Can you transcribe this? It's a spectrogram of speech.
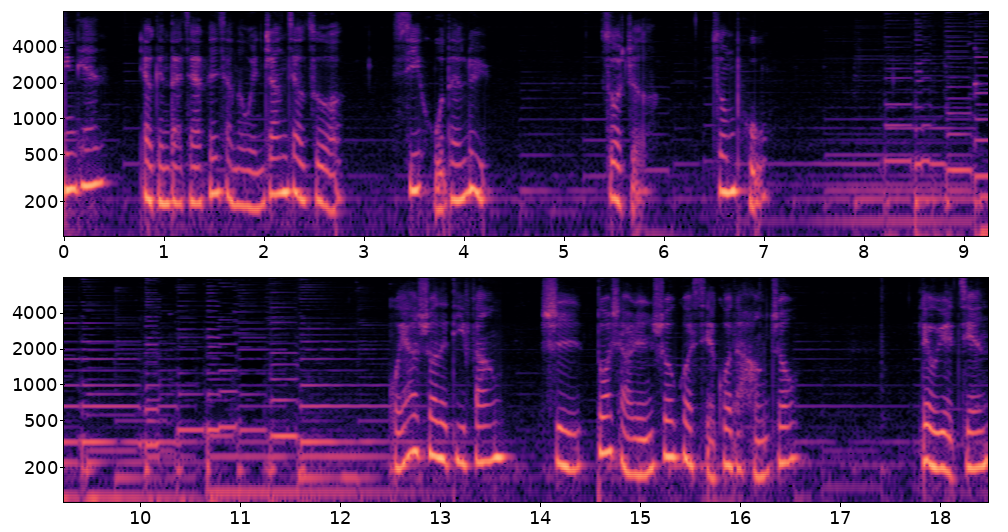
今天要跟大家分享的文章叫做《西湖的绿》，作者宗璞。我要说的地方是多少人说过写过的杭州。六月间，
